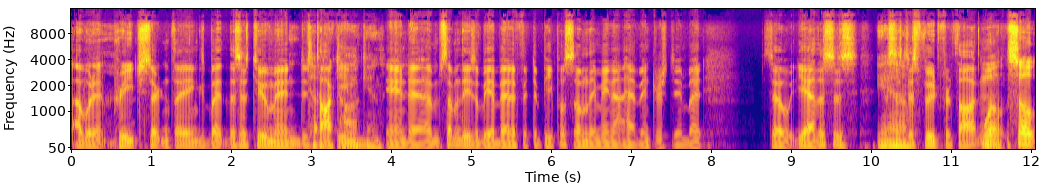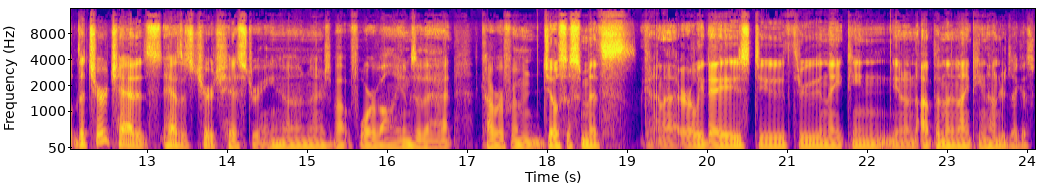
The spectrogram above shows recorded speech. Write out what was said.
I wouldn't preach certain things, but this is two men just T- talking, talking, and um, some of these will be a benefit to people. Some they may not have interest in, but so yeah, this is yeah. this is just food for thought. well, so the church had its has its church history, uh, and there's about four volumes of that cover from Joseph Smith's kind of early days to through in the eighteen, you know, up in the nineteen hundreds, I guess.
